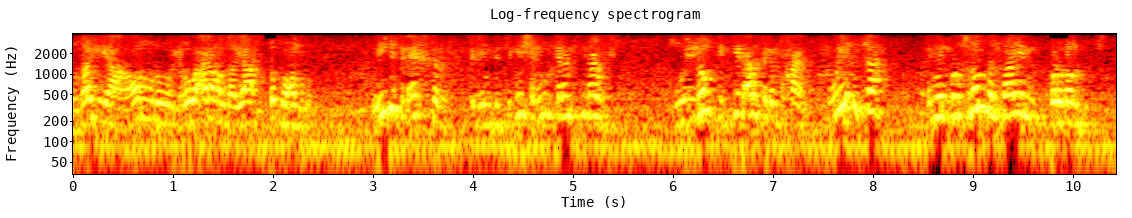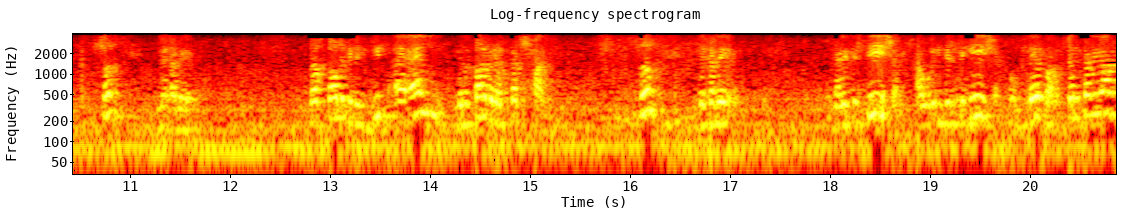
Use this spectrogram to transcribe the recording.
وضيع عمره اللي هو أنا ما ضيعت طب عمره. ويجي في الآخر في ال investigation يقول كلام كتير قوي ويلوك كتير قوي في الامتحان. وينسى إن ال prothrombin time prolonged شخص لغباء ده الطالب اللي بيجيب أقل من الطالب اللي ما كتبش حاجة. صفر لغباء manifestation أو investigation of liver cell failure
